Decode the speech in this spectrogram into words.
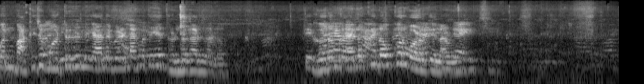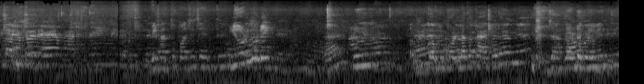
पण बाकीचे मटेरियल यायला वेळ लागला तर हे थंडगार झालं. ते गरम राहिलं की लवकर वळते लाडू कमी पडला तर काय करा झाकण बनवेल ते.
